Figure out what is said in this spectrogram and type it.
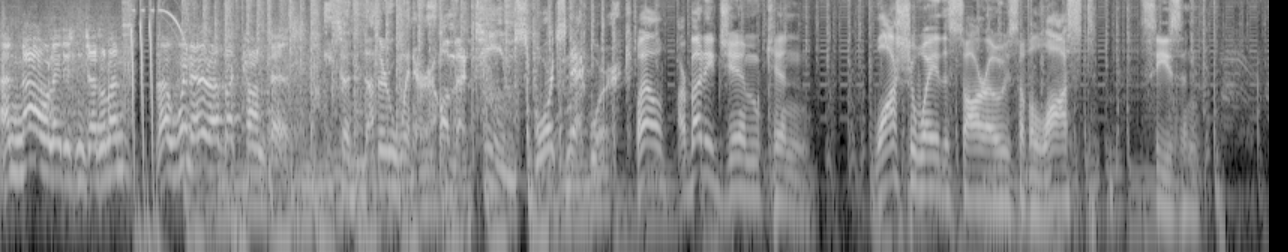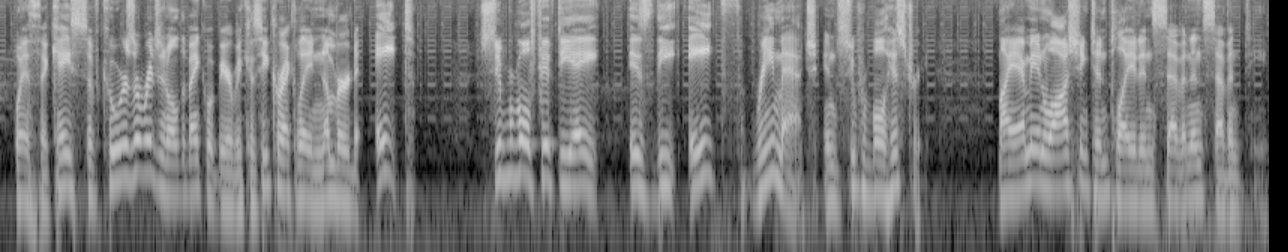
And now, ladies and gentlemen, the winner of the contest. It's another winner on the Team Sports Network. Well, our buddy Jim can wash away the sorrows of a lost season with a case of Coors Original, the banquet beer, because he correctly numbered eight. Super Bowl 58 is the eighth rematch in Super Bowl history. Miami and Washington played in 7 and 17.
